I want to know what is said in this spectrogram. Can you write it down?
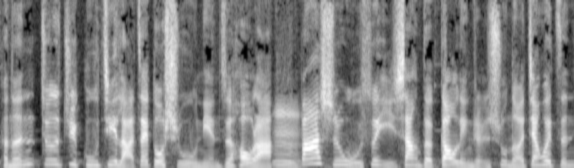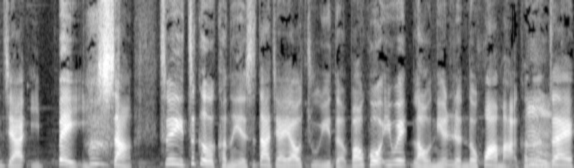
可能就是据估计啦，再多十五年之后啦，嗯八十五岁以上的高龄人数呢将会增加一倍以上，所以这个可能也是大家要注意的。包括因为老年人的话嘛，可能嗯在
